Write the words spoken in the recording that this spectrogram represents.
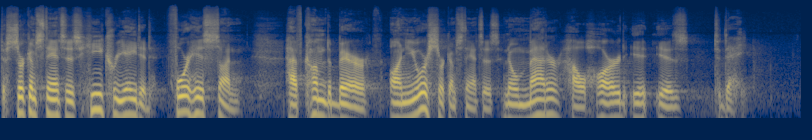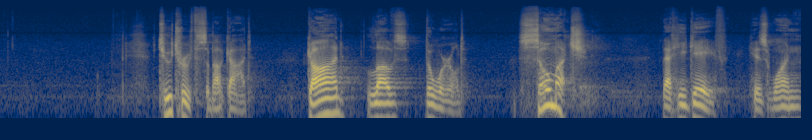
The circumstances he created for his son have come to bear on your circumstances, no matter how hard it is today. Two truths about God God loves the world so much that he gave his one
